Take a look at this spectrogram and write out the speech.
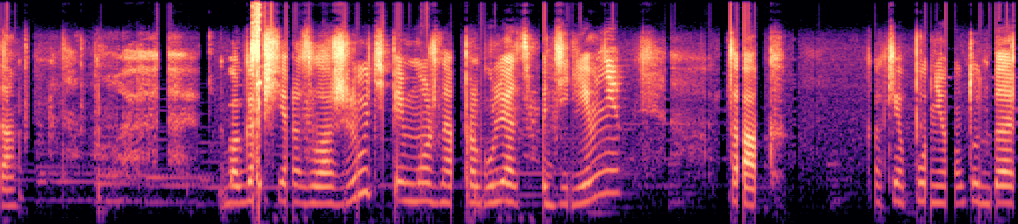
Да. Багаж я разложил, теперь можно прогуляться по деревне. Я понял, тут даже,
